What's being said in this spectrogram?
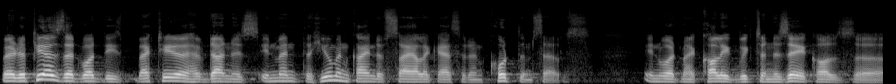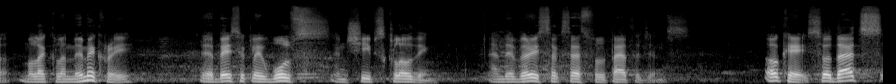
where it appears that what these bacteria have done is invent the human kind of sialic acid and coat themselves in what my colleague Victor Nizet calls uh, molecular mimicry. They're basically wolves in sheep's clothing, and they're very successful pathogens. Okay, so that's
